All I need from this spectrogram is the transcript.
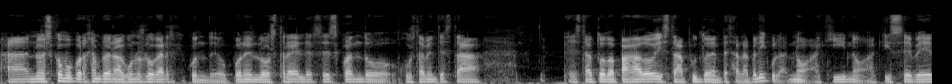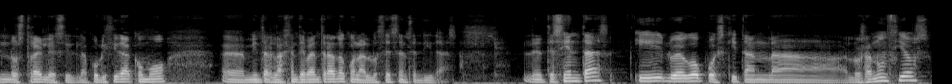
ah, no es como por ejemplo en algunos lugares que cuando ponen los trailers es cuando justamente está está todo apagado y está a punto de empezar la película. No, aquí no, aquí se ven los trailers y la publicidad como eh, mientras la gente va entrando con las luces encendidas. Te sientas y luego pues quitan los anuncios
